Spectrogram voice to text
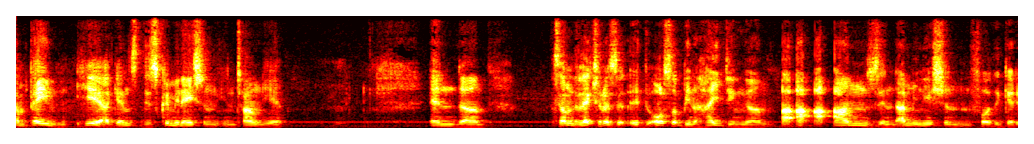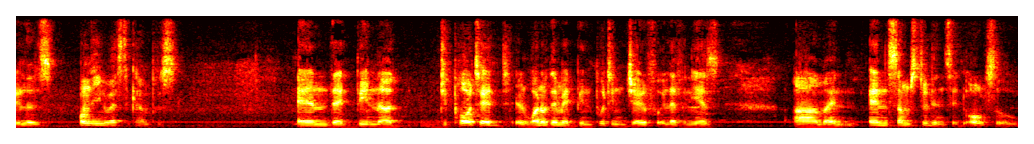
campaign here against discrimination in town here. And um, some of the lecturers had also been hiding um, arms and ammunition for the guerrillas on the university campus and they'd been uh, deported, and one of them had been put in jail for 11 years, um, and and some students had also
